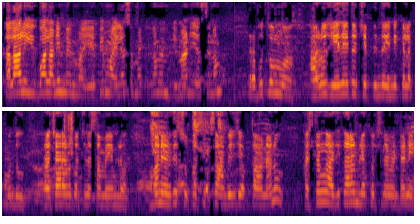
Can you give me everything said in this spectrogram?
స్థలాలు ఇవ్వాలని మేము ఏపీ మహిళా సమైక్యంగా మేము డిమాండ్ చేస్తున్నాం. ప్రభుత్వం ఆ రోజు ఏదైతే చెప్పిందో ఎన్నికలకు ముందు ప్రచారానికి వచ్చిన సమయంలో. అమ్మ నేనైతే సూపర్ సిక్స్ హామీలు చెప్తా ఉన్నాను. ఖచ్చితంగా అధికారం వచ్చిన వెంటనే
